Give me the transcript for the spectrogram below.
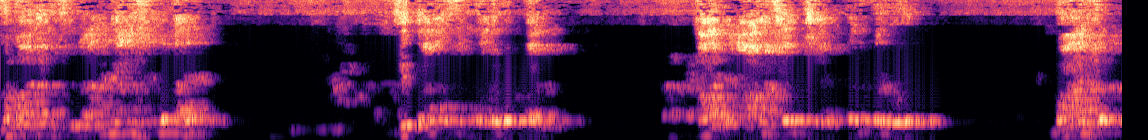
हमारा है। विकास की का की पाँच का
